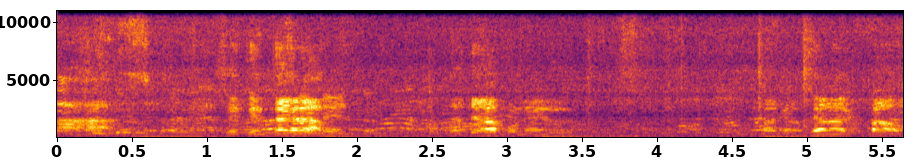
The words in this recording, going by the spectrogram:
Ajá, 70 gramos. Ya te voy a poner para que no sean avispados.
